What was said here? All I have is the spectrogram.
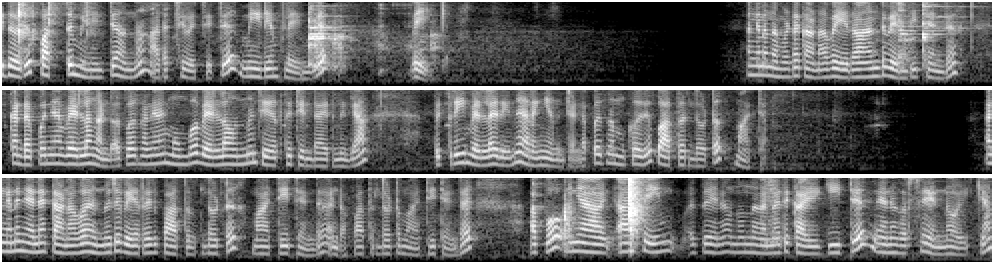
ഇതൊരു പത്ത് മിനിറ്റ് ഒന്ന് അടച്ച് വെച്ചിട്ട് മീഡിയം ഫ്ലെയിമിൽ വേവിക്കാം. അങ്ങനെ നമ്മുടെ കണവ ഏതാണ്ട് വെന്തിട്ടുണ്ട്. കണ്ടപ്പോൾ ഞാൻ വെള്ളം കണ്ടു. അപ്പോൾ ഞാൻ മുമ്പ് വെള്ളം ഒന്നും ചേർത്തിട്ടുണ്ടായിരുന്നില്ല. അപ്പോൾ ഇത്രയും വെള്ളം ഇതിൽ നിന്ന് ഇറങ്ങി വന്നിട്ടുണ്ട്. അപ്പോൾ ഇത് നമുക്കൊരു പാത്രത്തിലോട്ട് മാറ്റാം. അങ്ങനെ ഞാൻ കണവ എന്നൊരു വേറൊരു പാത്രത്തിലോട്ട് മാറ്റിയിട്ടുണ്ട്. ഉണ്ടോ പാത്രത്തിലോട്ട് മാറ്റിയിട്ടുണ്ട്. അപ്പോൾ ഞാൻ ആ സെയിം ഇത് തന്നെ ഒന്ന് നന്നായിട്ട് കഴുകിയിട്ട് ഞാൻ കുറച്ച് എണ്ണ ഒഴിക്കാം.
